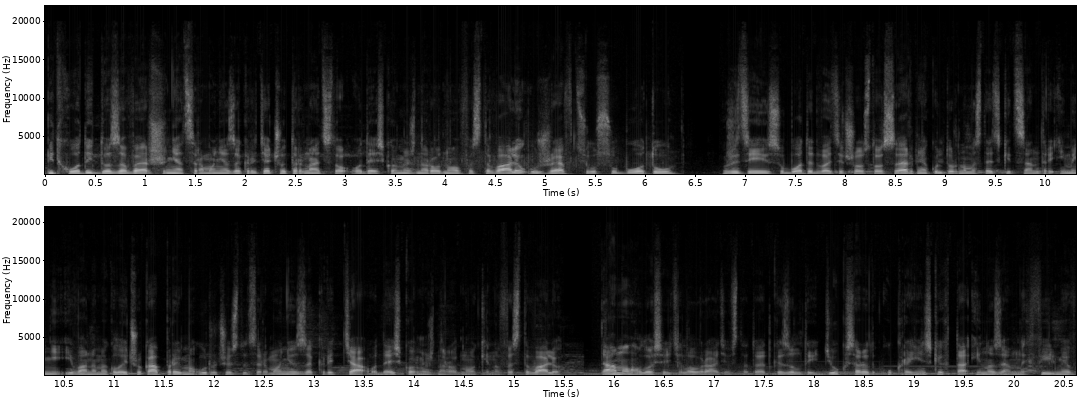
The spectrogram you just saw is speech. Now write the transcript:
Підходить до завершення церемонія закриття 14-го одеського міжнародного фестивалю уже в цю суботу. Уже цієї суботи, 26 серпня, культурно-мистецький центр імені Івана Миколайчука прийме урочисту церемонію закриття одеського міжнародного кінофестивалю. Там оголосять лауреатів статуетки Золотий дюк серед українських та іноземних фільмів.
